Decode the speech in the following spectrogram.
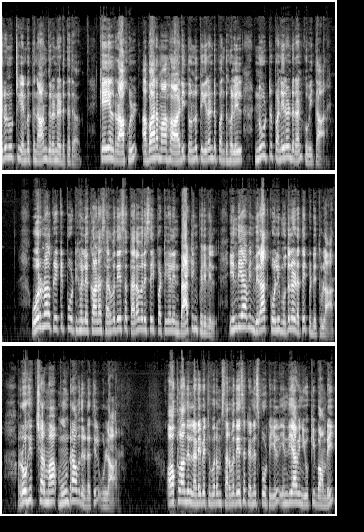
இருநூற்று எண்பத்து நான்கு ரன் எடுத்தது. கே எல் ராகுல் அபாரமாக ஆடி தொண்ணூற்றி இரண்டு பந்துகளில் நூற்று பனிரண்டு ரன் குவித்தார். ஒருநாள் கிரிக்கெட் போட்டிகளுக்கான சர்வதேச தரவரிசை பட்டியலின் பேட்டிங் பிரிவில் இந்தியாவின் விராட் கோலி முதலிடத்தை பிடித்துள்ளார். ரோஹித் சர்மா மூன்றாவது இடத்தில் உள்ளார். ஆக்லாந்தில் நடைபெற்று வரும் சர்வதேச டென்னிஸ் போட்டியில் இந்தியாவின் யூகி பாம்ரி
